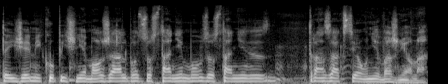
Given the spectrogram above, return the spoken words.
tej ziemi kupić nie może, albo zostanie mu zostanie transakcja unieważniona.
